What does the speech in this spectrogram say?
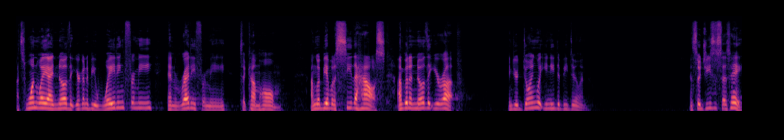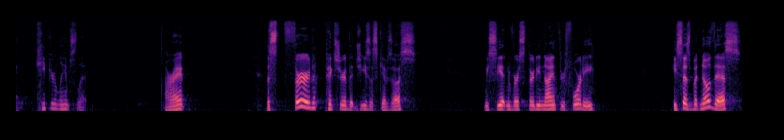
That's one way I know that you're going to be waiting for me and ready for me to come home. I'm going to be able to see the house. I'm going to know that you're up and you're doing what you need to be doing. And so Jesus says, hey, keep your lamps lit. All right? This third picture that Jesus gives us, We see it in verse 39 through 40. He says, But know this,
